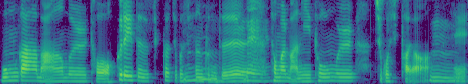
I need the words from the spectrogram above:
몸과 마음을 더 업그레이드 시켜주고 싶은 음, 분들 네. 정말 많이 도움을 주고 싶어요. 음, 네.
